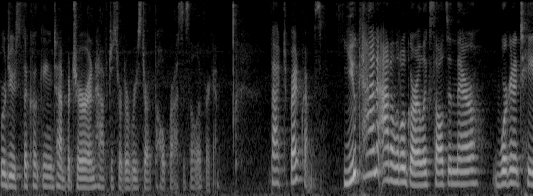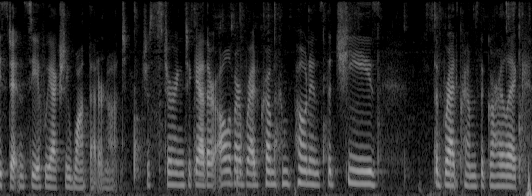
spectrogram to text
reduce the cooking temperature and have to sort of restart the whole process all over again. Back to breadcrumbs. You can add a little garlic salt in there. We're gonna taste it and see if we actually want that or not. Just stirring together all of our breadcrumb components, the cheese, the breadcrumbs, the garlic,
